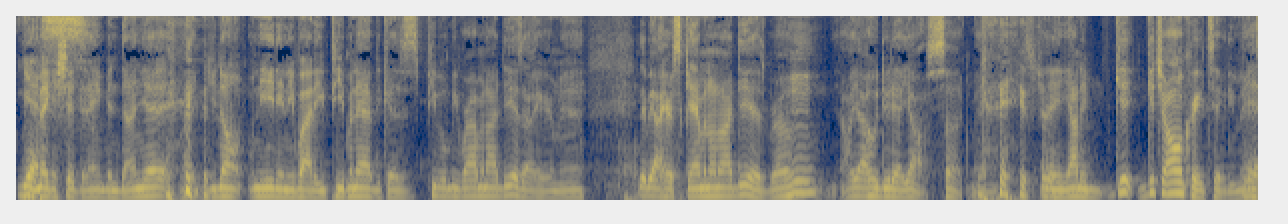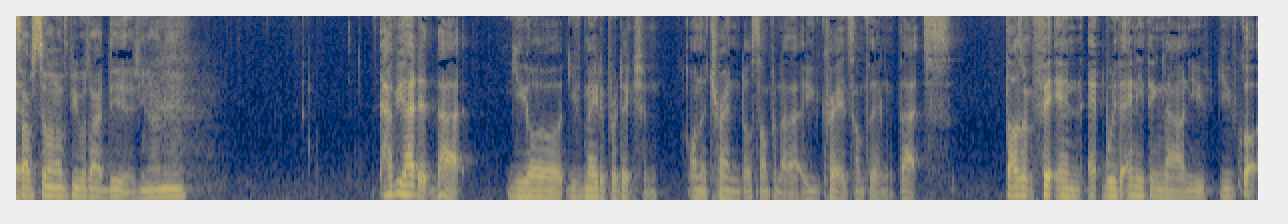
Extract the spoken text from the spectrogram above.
Yes. you're making shit that ain't been done yet. Like you don't need anybody peeping that because people be robbing ideas out here, man. They be out here scamming on ideas, bro. All y'all who do that, y'all suck, man. Mm-hmm. It's true. I mean, y'all need get get your own creativity, man. Yeah. Stop stealing other people's ideas. You know what I mean? Have you had it that you're you've made a prediction on a trend or something like that? You created something that's doesn't fit in e- with anything now, and you've you've got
